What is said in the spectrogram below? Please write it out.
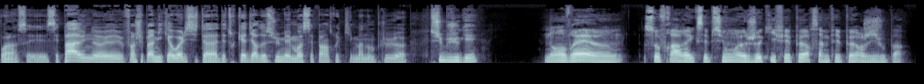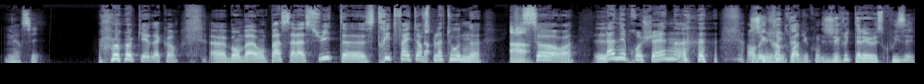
voilà, c'est c'est pas une. euh, Enfin, je sais pas, Mikael, si t'as des trucs à dire dessus, mais moi, c'est pas un truc qui m'a non plus euh, subjugué. Non, en vrai, euh, sauf rare exception, euh, jeu qui fait peur, ça me fait peur, j'y joue pas. Merci. ok, d'accord. Euh, bon, bah, on passe à la suite. Euh, Street Fighter Non. Splatoon Ah, qui sort l'année prochaine, en J'ai cru que 2023 t'as- du coup. j'ai cru que t'allais le squeezer.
